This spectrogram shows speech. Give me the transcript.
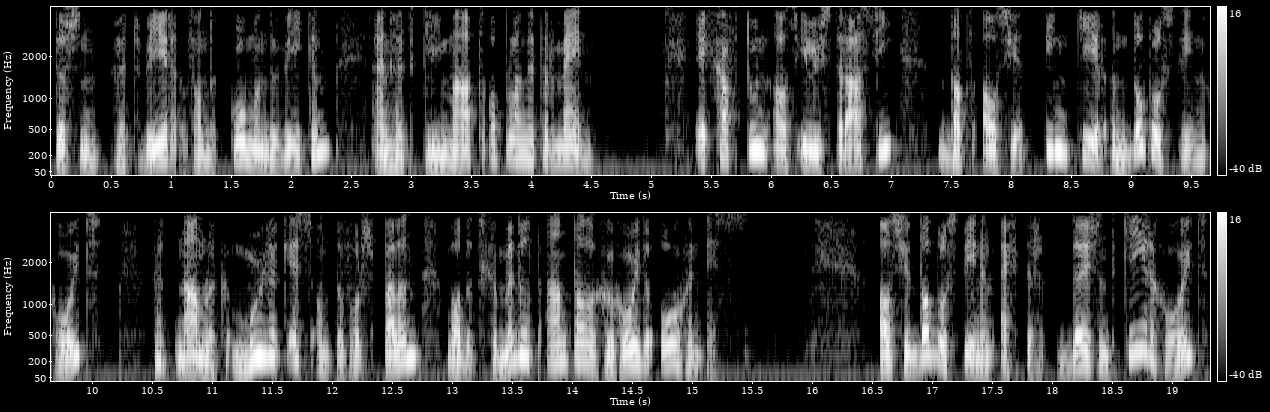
tussen het weer van de komende weken en het klimaat op lange termijn. Ik gaf toen als illustratie dat als je tien keer een dobbelsteen gooit, het namelijk moeilijk is om te voorspellen wat het gemiddeld aantal gegooide ogen is. Als je dobbelstenen echter duizend keer gooit,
